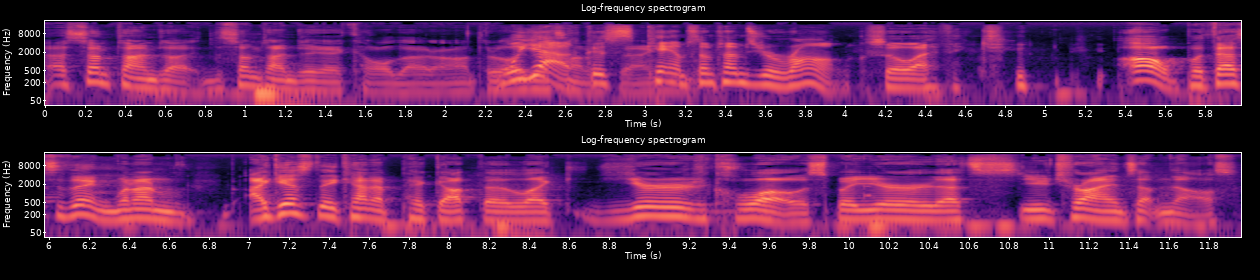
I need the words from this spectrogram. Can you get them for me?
Uh, sometimes I sometimes I get called out on it. They're Well, like, yeah, "That's not a because. Cam, sometimes you're wrong. So I think you, Oh, but that's the thing. When I'm, I guess they kind of pick up that like you're close, but you're that's you're trying something else.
